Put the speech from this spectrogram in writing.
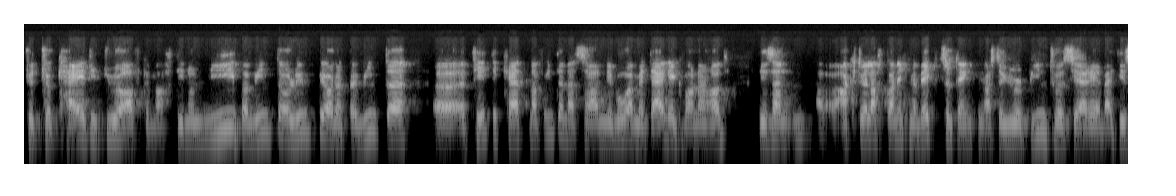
für Türkei die Tür aufgemacht, die noch nie bei Winter-Olympia oder bei Wintertätigkeiten äh, auf internationalem Niveau eine Medaille gewonnen hat. Die sind äh, aktuell auch gar nicht mehr wegzudenken aus der European Tour Serie, weil die,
